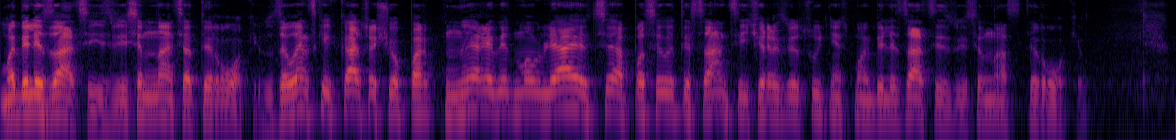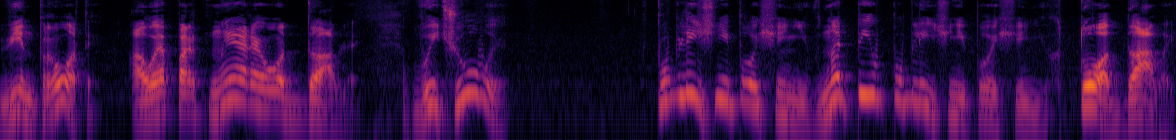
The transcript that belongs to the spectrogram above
мобілізації з 18 років. Зеленський каже, що партнери відмовляються посилити санкції через відсутність мобілізації з 18 років. Він проти, але партнери от давлять. Ви чули? В публічній площині, в напівпублічній площині. Хто давить?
